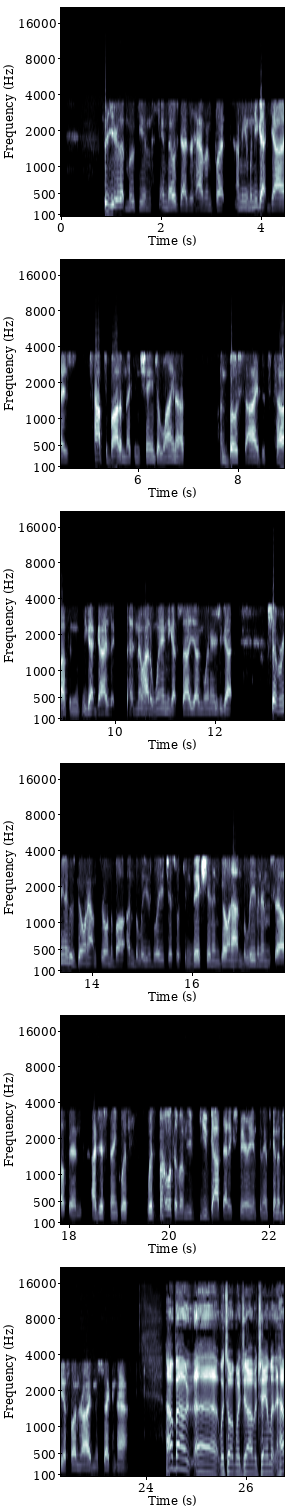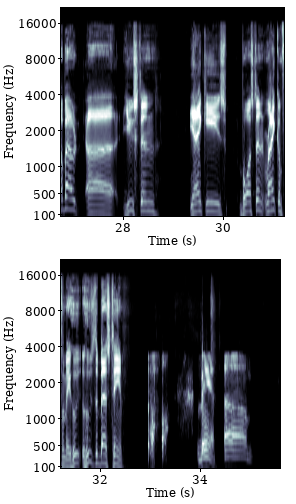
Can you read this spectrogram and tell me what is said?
the year that Mookie and, and those guys are having. But I mean, when you got guys top to bottom that can change a lineup on both sides, it's tough. And you got guys that, that know how to win. You got Cy Young winners. You got Severino who's going out and throwing the ball unbelievably, just with conviction and going out and believing in himself. And I just think with with both of them, you've, you've got that experience, and it's going to be a fun ride in the second half. How about uh, we're talking with Joba Chamberlain? How about uh, Houston, Yankees, Boston? Rank them for me. Who, who's the best team? Oh man, um,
